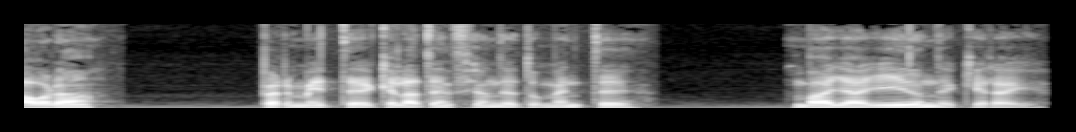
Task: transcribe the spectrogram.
Ahora permite que la atención de tu mente vaya allí donde quiera ir.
